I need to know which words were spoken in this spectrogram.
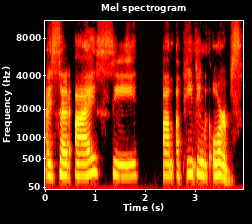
I said, "I see um, a painting with orbs."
